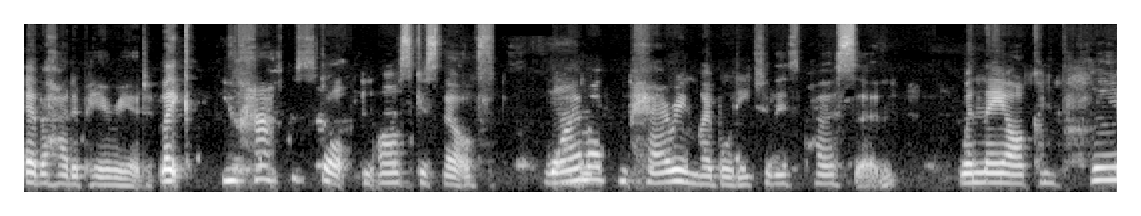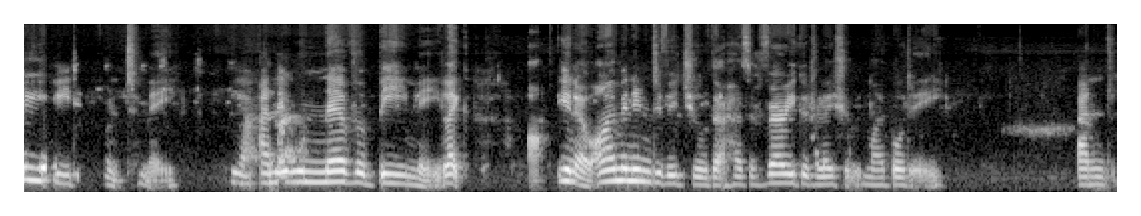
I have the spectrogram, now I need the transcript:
ever had a period? Like, you have to stop and ask yourself why am I comparing my body to this person when they are completely different to me? Yeah. And they will never be me. Like, uh, you know, I'm an individual that has a very good relationship with my body. And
